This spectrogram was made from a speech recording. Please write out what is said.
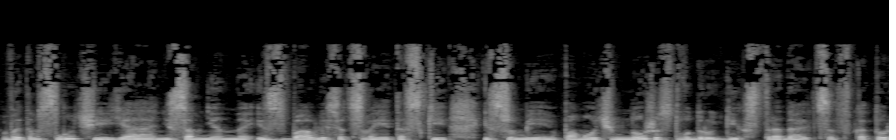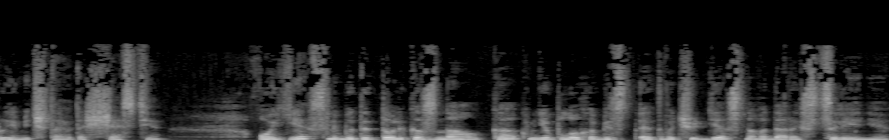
В этом случае я, несомненно, избавлюсь от своей тоски и сумею помочь множеству других страдальцев, которые мечтают о счастье. О, если бы ты только знал, как мне плохо без этого чудесного дара исцеления!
